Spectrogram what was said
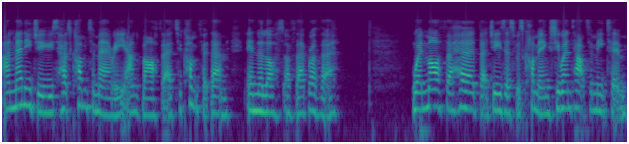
and many Jews had come to Mary and Martha to comfort them in the loss of their brother. When Martha heard that Jesus was coming, she went out to meet him,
